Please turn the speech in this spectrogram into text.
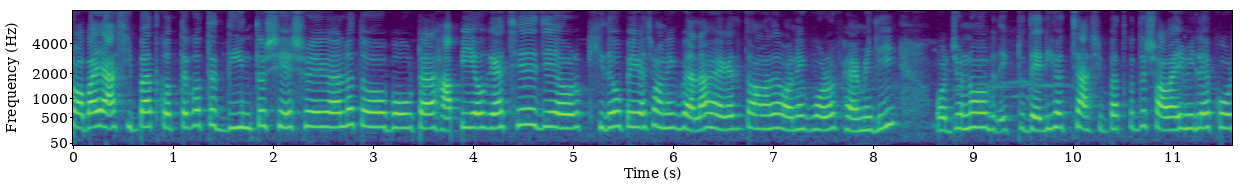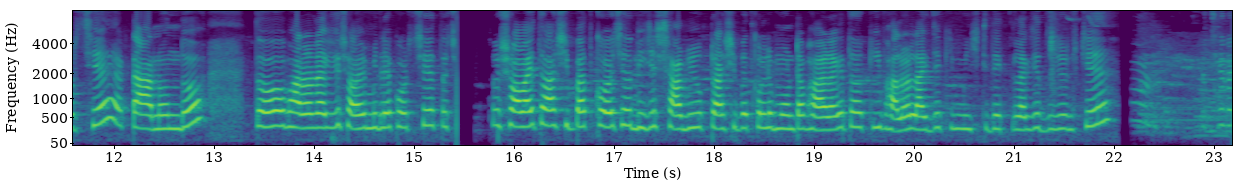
সবাই আশীর্বাদ করতে করতে দিন তো শেষ হয়ে গেল তো বউটা হাঁপিয়েও গেছে যে ওর খিদেও পেয়ে গেছে অনেক বেলা হয়ে গেছে তো আমাদের অনেক বড় ফ্যামিলি ওর জন্য একটু দেরি হচ্ছে আশীর্বাদ করতে সবাই মিলে করছে একটা আনন্দ তো ভালো লাগছে সবাই মিলে করছে তো তো সবাই তো আশীর্বাদ করেছে নিজের স্বামীও একটু আশীর্বাদ করলে মনটা ভালো লাগে তো কি ভালো লাগছে কি মিষ্টি দেখতে লাগছে দুজনকে। ছেলে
